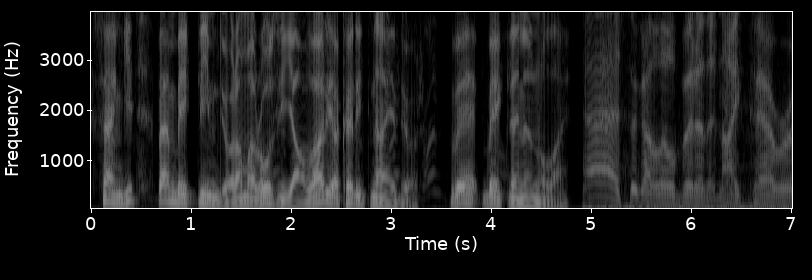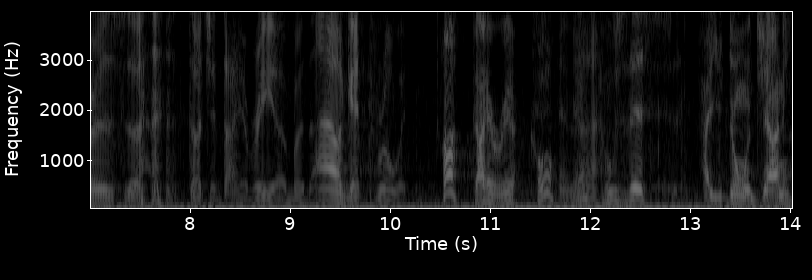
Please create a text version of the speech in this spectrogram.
Sen git, ben bekleyeyim diyor ama Rosie yalvar yakar ikna ediyor. Ve beklenen olay. I still got a little bit of the night terrors, touch of diarrhea, but I'll get through it. Huh, diarrhea. Cool. And uh, who's this? How you doing, Johnny?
